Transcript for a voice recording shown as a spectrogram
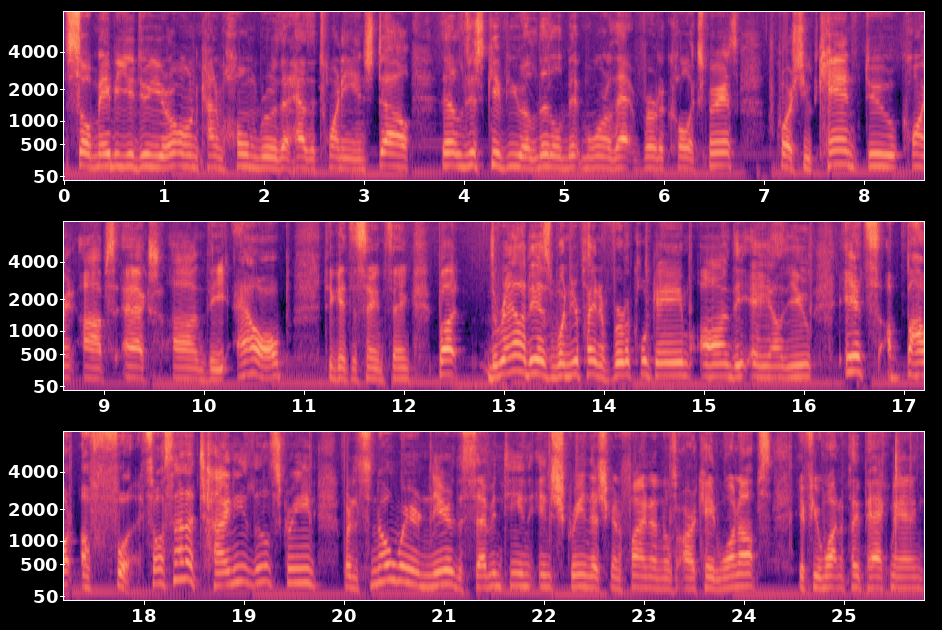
so maybe you do your own kind of homebrew that has a 20 inch Dell. That'll just give you a little bit more of that vertical experience. Of course, you can do Coin Ops X on the Alp to get the same thing, but the reality is when you're playing a vertical game on the ALU, it's about a foot. So it's not a tiny little screen, but it's nowhere near the 17 inch screen that you're gonna find on those arcade one-ups. If you're wanting to play Pac-Man,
